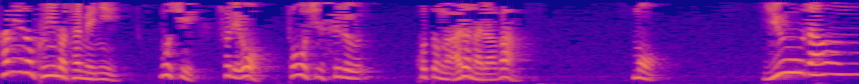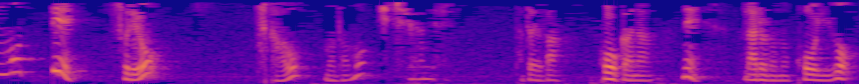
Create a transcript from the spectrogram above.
神の国のために、もしそれを投資することがあるならば、もう、油断を持って、それを使うものも必要なんです。例えば、高価な、ね、ナルドの行為を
